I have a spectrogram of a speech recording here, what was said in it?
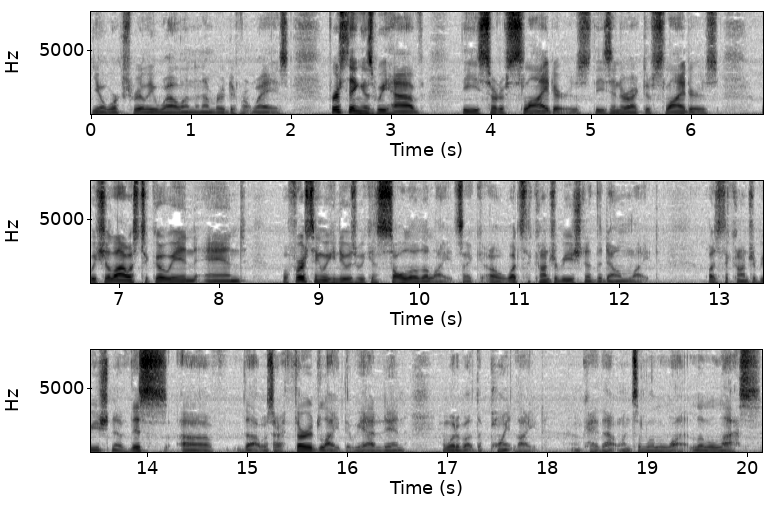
you know works really well in a number of different ways. First thing is we have these sort of sliders, these interactive sliders, which allow us to go in and, well, first thing we can do is we can solo the lights. Like, oh, what's the contribution of the dome light? What's the contribution of this? Uh, that was our third light that we added in. And what about the point light? Okay, that one's a little little less.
